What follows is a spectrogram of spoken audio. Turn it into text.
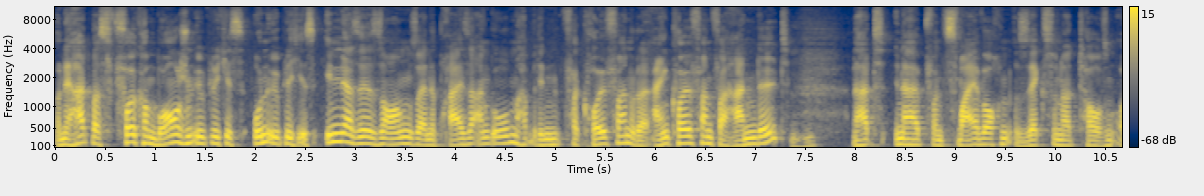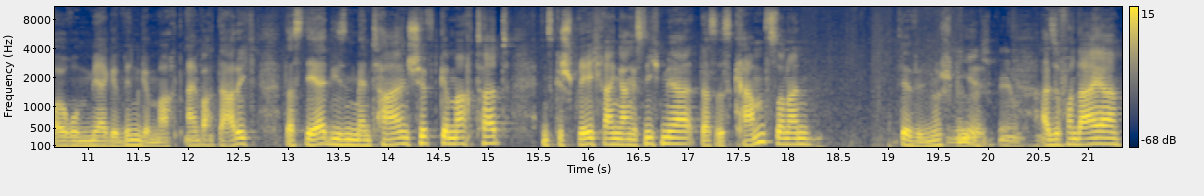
Und er hat, was vollkommen branchenüblich ist, unüblich ist, in der Saison seine Preise angehoben, hat mit den Verkäufern oder Einkäufern verhandelt. Mhm. Und hat innerhalb von zwei Wochen 600.000 Euro mehr Gewinn gemacht. Einfach dadurch, dass der diesen mentalen Shift gemacht hat, ins Gespräch reingegangen ist, nicht mehr, das ist Kampf, sondern der will nur spielen. spielen. Also von daher,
